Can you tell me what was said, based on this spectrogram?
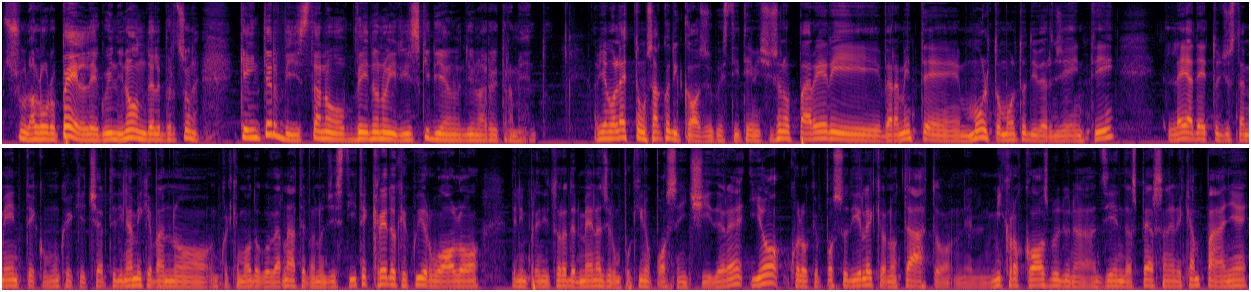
sulla loro pelle, quindi non delle persone che intervistano, vedono i rischi di, di un arretramento. Abbiamo letto un sacco di cose su questi temi, ci sono pareri veramente molto molto divergenti lei ha detto giustamente comunque che certe dinamiche vanno in qualche modo governate, vanno gestite. Credo che qui il ruolo dell'imprenditore del manager un pochino possa incidere. Io quello che posso dirle è che ho notato nel microcosmo di un'azienda spersa nelle campagne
